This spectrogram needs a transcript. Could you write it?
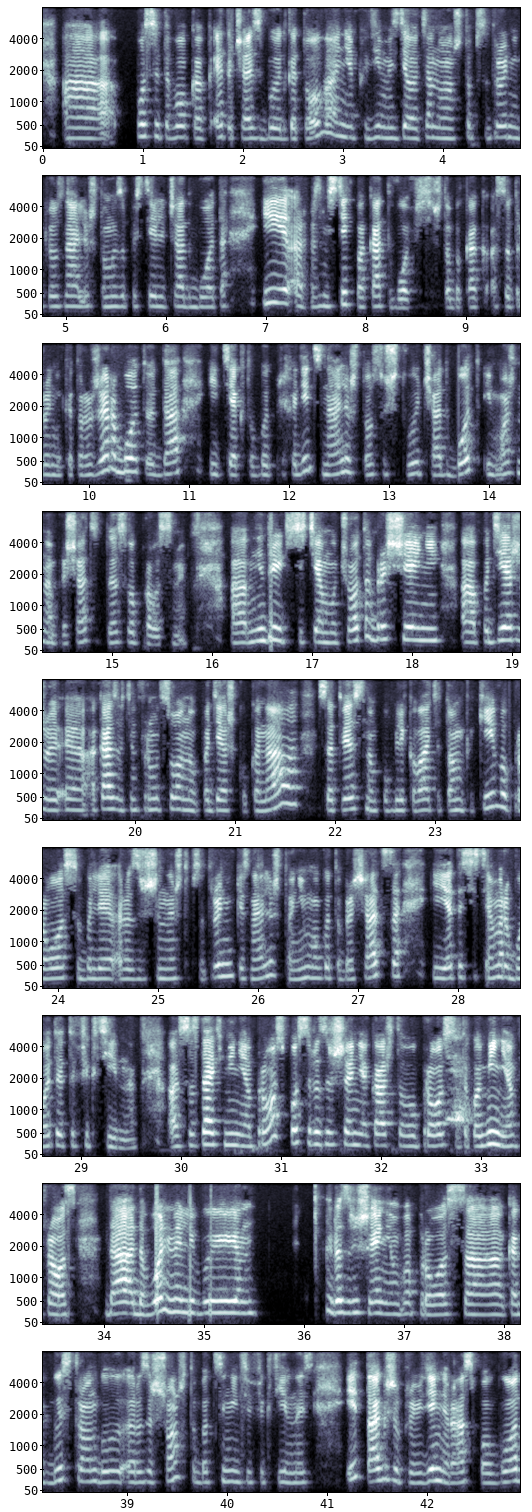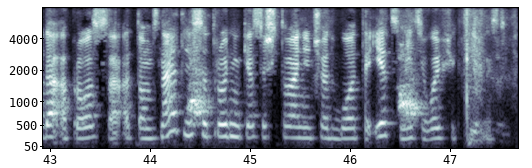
После того, как эта часть будет готова, необходимо сделать анонс, чтобы сотрудники узнали, что мы запустили чат-бота, и разместить плакат в офисе, чтобы как сотрудники, которые уже работают, да, и те, кто будет приходить, знали, что существует чат-бот, и можно обращаться туда с вопросами. А, внедрить систему учет обращений, а, поддерживать, э, оказывать информационную поддержку канала, соответственно, публиковать о том, какие вопросы были разрешены, чтобы сотрудники знали, что они могут обращаться, и эта система работает эффективно. А, создать мини-опрос опрос после разрешения каждого вопроса, такой мини-опрос, да, довольны ли вы разрешением вопроса, как быстро он был разрешен, чтобы оценить эффективность, и также проведение раз в полгода опроса о том, знают ли сотрудники о существовании чат-бота, и оценить его эффективность.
